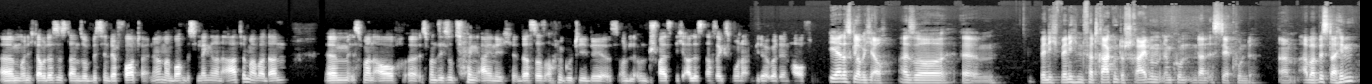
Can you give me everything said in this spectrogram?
Ähm, und ich glaube, das ist dann so 'n bisschen der Vorteil, ne? Man braucht 'n bisschen längeren Atem, aber dann, ähm, ist man auch äh, ist man sich sozusagen einig, dass das auch 'ne gute Idee ist und und schmeißt nicht alles nach 6 Monaten wieder über den Haufen. Ja, das glaube ich auch. Also, ähm, wenn ich wenn ich 'n Vertrag unterschreibe mit 'nem Kunden, dann ist der Kunde. Ähm, aber bis dahin,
